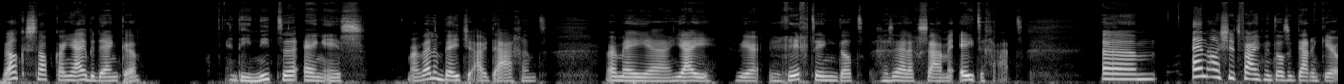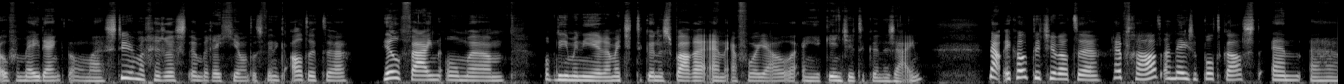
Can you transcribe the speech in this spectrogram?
Welke stap kan jij bedenken die niet te eng is, maar wel een beetje uitdagend. Waarmee uh, jij weer richting dat gezellig samen eten gaat. Um, en als je het fijn vindt als ik daar een keer over meedenk, dan stuur me gerust een berichtje. Want dat vind ik altijd heel fijn om, um, op die manier met je te kunnen sparren en er voor jou en je kindje te kunnen zijn. Nou, ik hoop dat je wat uh, hebt gehad aan deze podcast en uh,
